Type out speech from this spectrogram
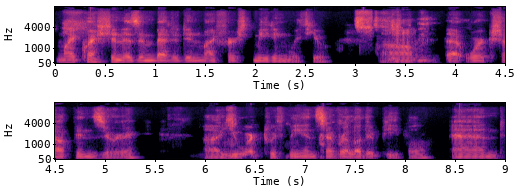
my question is embedded in my first meeting with you, um, that workshop in Zurich. Uh, you worked with me and several other people, and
